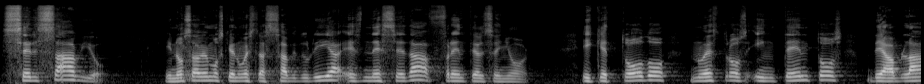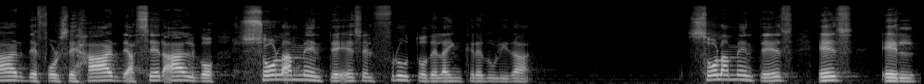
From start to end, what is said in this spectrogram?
ser sabio. Y no sabemos que nuestra sabiduría es necedad frente al Señor. Y que todos nuestros intentos de hablar, de forcejar, de hacer algo, solamente es el fruto de la incredulidad. Solamente es, es el,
